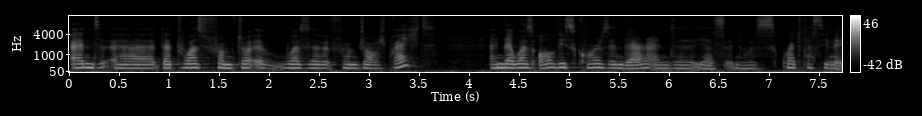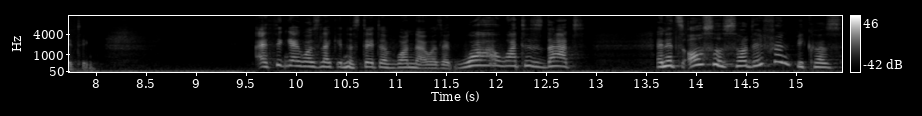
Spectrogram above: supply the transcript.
and uh, that was from uh, was uh, from George Brecht, and there was all these scores in there, and uh, yes, it was quite fascinating. I think I was like in a state of wonder. I was like, "Wow, what is that?" And it's also so different because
